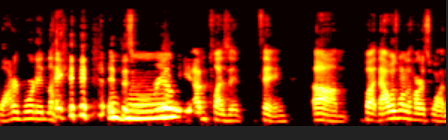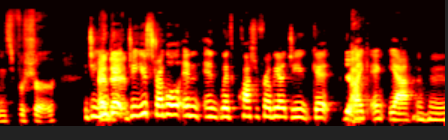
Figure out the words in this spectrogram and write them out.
waterboarded. Like it's mm-hmm. this really unpleasant thing. Um, but that was one of the hardest ones for sure. Do you and get? Then, do you struggle in in with claustrophobia? Do you get yeah. like yeah? Mm-hmm.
